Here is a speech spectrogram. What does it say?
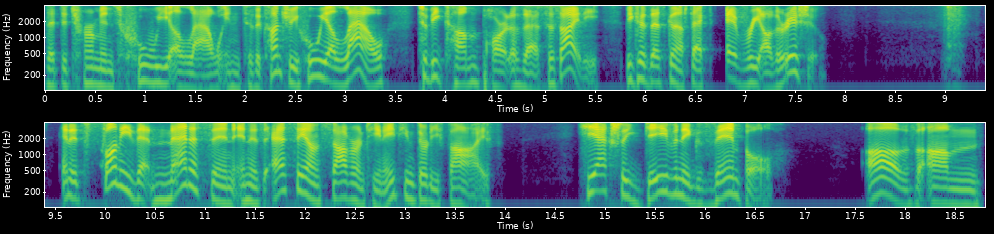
that determines who we allow into the country, who we allow to become part of that society, because that's going to affect every other issue. And it's funny that Madison, in his essay on sovereignty in 1835, he actually gave an example of um,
